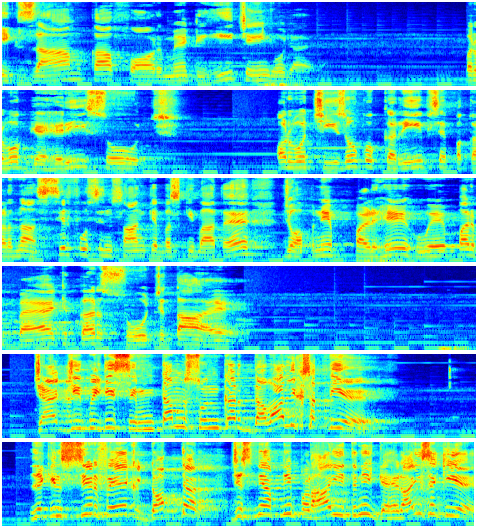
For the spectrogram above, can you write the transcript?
एग्ज़ाम का फॉर्मेट ही चेंज हो जाए। पर वो गहरी सोच और वो चीज़ों को करीब से पकड़ना सिर्फ़ उस इंसान के बस की बात है, जो अपने पढ़े हुए पर बैठ कर सोचता है। चैट जीपीटी सिम्टम सुनकर दवा लिख सकती है, लेकिन सिर्फ़ एक डॉक्टर जिसने अपनी पढ़ाई इतनी गहराई से की है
